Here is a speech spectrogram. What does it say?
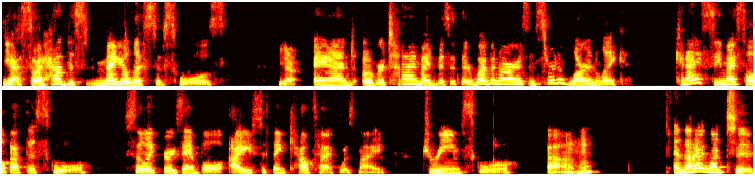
yeah, so I had this mega list of schools. Yeah. And over time, I'd visit their webinars and sort of learn like, can I see myself at this school? So, like for example, I used to think Caltech was my dream school, um, Mhm. and then I went to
